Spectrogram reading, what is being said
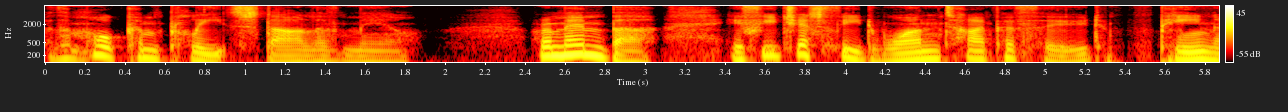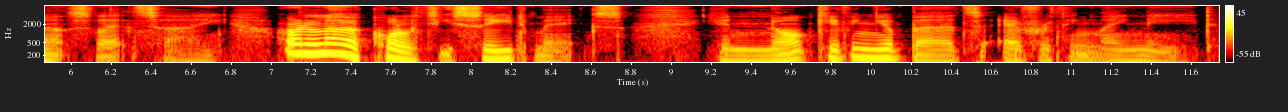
with a more complete style of meal. Remember, if you just feed one type of food, peanuts let's say, or a lower quality seed mix, you're not giving your birds everything they need.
